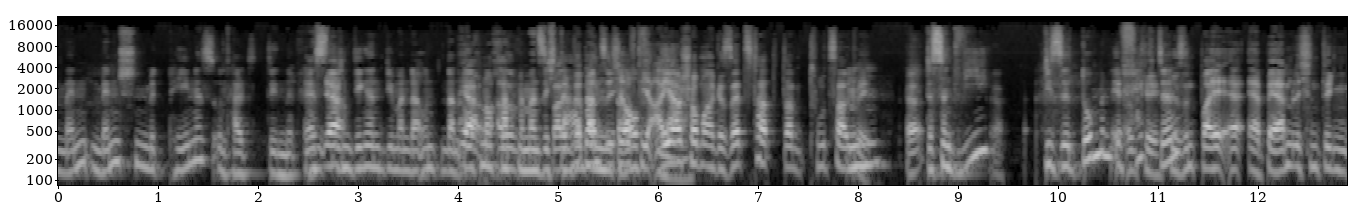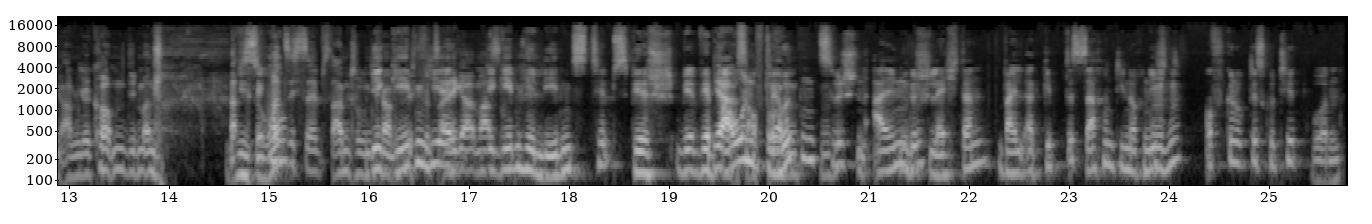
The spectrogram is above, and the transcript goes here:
Men Menschen mit Penis und halt den restlichen Ja. Dingen, die man da unten dann Ja, auch noch also, hat, wenn man sich weil, da wenn dann man sich drauf, auf die Eier ja. schon mal gesetzt hat, dann tut's halt weh. Mhm. Ja. Das sind wie diese dummen Okay, Effekte. wir sind bei er erbärmlichen Dingen angekommen, die man, Wieso? die man sich selbst antun wir kann. geben hier, wir geben hier Lebenstipps. Wir, wir, wir Ja, bauen. Brücken Mhm. zwischen allen Geschlechtern, weil da gibt es Sachen, die noch nicht Mhm. oft genug diskutiert wurden.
